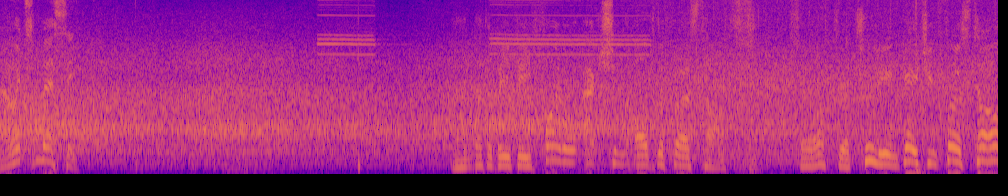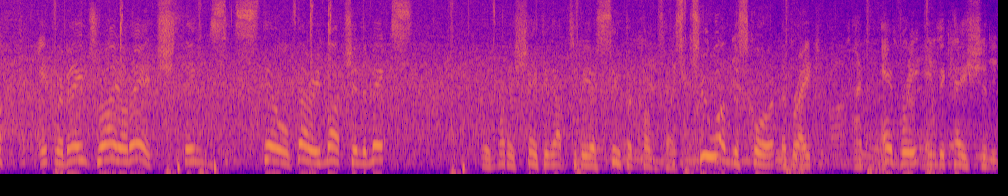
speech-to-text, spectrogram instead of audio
Now it's Messi. That'll be the final action of the first half. So after a truly engaging first half, it remains right on edge. Things still very much in the mix in what is shaping up to be a super contest. Two on the score at the break, and every indication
